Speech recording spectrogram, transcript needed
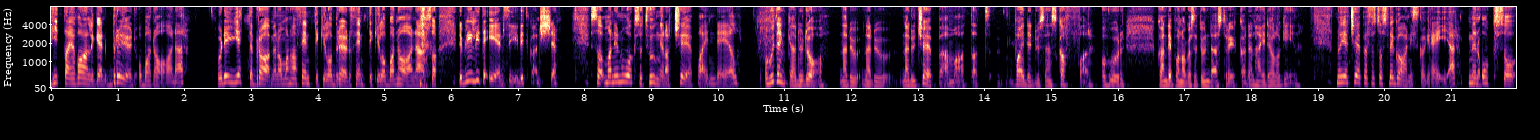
hittar jag vanligen bröd och bananer. Och det är ju jättebra, men om man har 50 kilo bröd och 50 kilo bananer så det blir lite ensidigt kanske. Så man är nog också tvungen att köpa en del. Och hur tänker du då när du, när, du, när du köper mat? Att vad är det du sen skaffar och hur kan det på något sätt understryka den här ideologin? No, jag köper förstås veganiska grejer men mm. också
